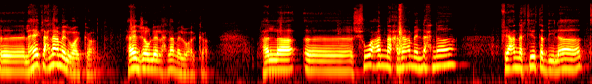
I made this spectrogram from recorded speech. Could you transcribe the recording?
أه لهيك رح نعمل wild card هاي الجولة رح نعمل wild card هلأ آه شو عنا حنعمل نحن؟ في عنا كتير تبديلات.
